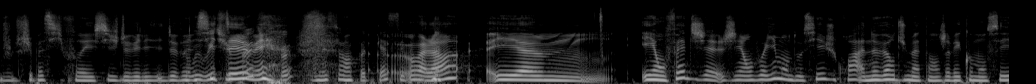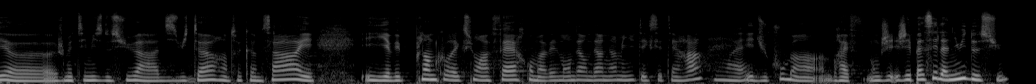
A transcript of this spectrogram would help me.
Je ne sais pas s'il faudrait, si je devais les, devrais Oui, les oui, tu citer, peux, mais tu peux. On est sur un podcast. voilà. Et, euh, et en fait, j'ai envoyé mon dossier, je crois, à 9h du matin. J'avais commencé, euh, je m'étais mise dessus à 18h, un truc comme ça. Et il y avait plein de corrections à faire qu'on m'avait demandé en dernière minute, etc. Ouais. Et du coup, ben, bref, donc j'ai passé la nuit dessus.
